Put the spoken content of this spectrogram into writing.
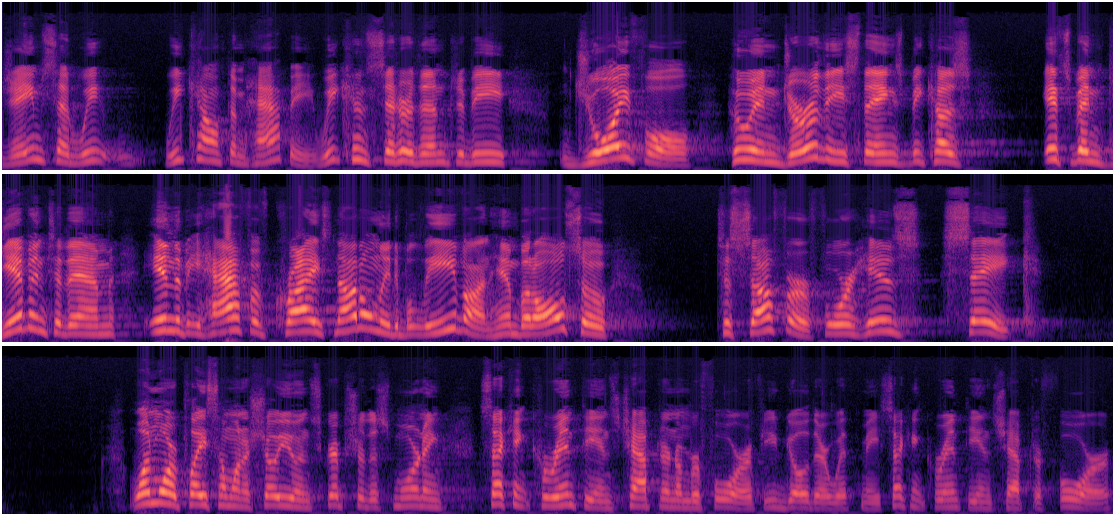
James said, we, we count them happy. We consider them to be joyful who endure these things because it's been given to them in the behalf of Christ, not only to believe on him, but also to suffer for his sake. One more place I want to show you in Scripture this morning, Second Corinthians chapter number 4. If you'd go there with me, Second Corinthians chapter 4.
